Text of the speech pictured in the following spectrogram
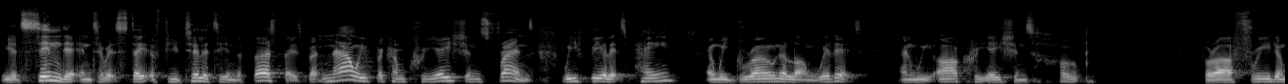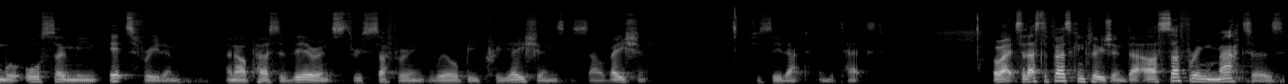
We had sinned it into its state of futility in the first place, but now we've become creation's friends. We feel its pain and we groan along with it, and we are creation's hope. For our freedom will also mean its freedom, and our perseverance through suffering will be creation's salvation. Do you see that in the text? All right, so that's the first conclusion that our suffering matters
